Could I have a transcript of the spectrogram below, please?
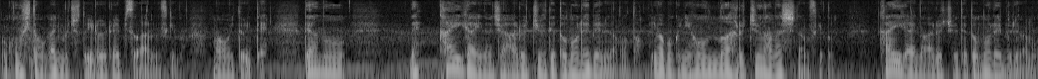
この人他にもちょっといろいろエピソードあるんですけど。まあ置いといて。であのね海外のじゃあアル中ってどのレベルなのと。今僕日本のアル中の話したんですけど海外のアル中ってどのレベルなのっ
